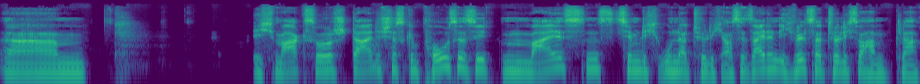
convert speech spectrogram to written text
Ähm, ich mag so statisches Gepose, sieht meistens ziemlich unnatürlich aus. Es sei denn, ich will es natürlich so haben, klar.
